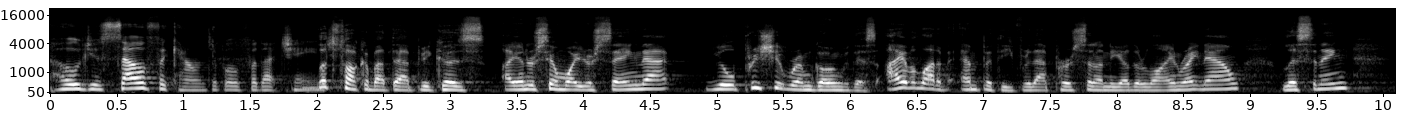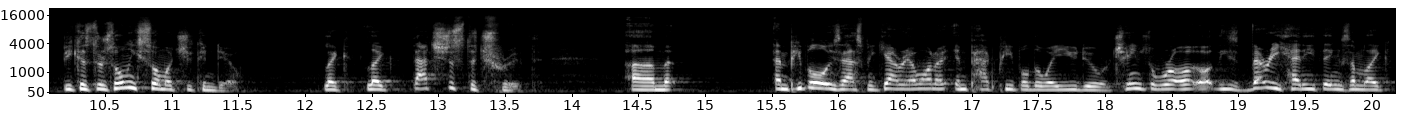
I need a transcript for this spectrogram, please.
hold yourself accountable for that change let's talk about that because i understand why you're saying that you'll appreciate where i'm going with this. I have a lot of empathy for that person on the other line right now listening because there's only so much you can do. Like like that's just the truth. Um, and people always ask me gary i want to impact people the way you do or change the world these very heady things. I'm like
